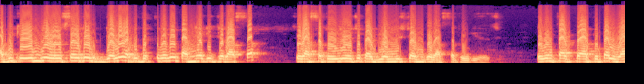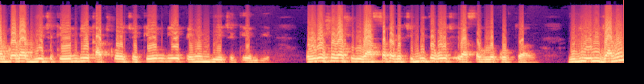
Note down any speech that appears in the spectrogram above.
আপনি কেএমডিএ ওয়েবসাইটে গেলে আপনি দেখতে পাবেন পানিয়াটির যে রাস্তা রাস্তা তৈরি হয়েছে, প্রায় বিয়াল্লিশটার মতো রাস্তা তৈরি হয়েছে। এবং তার টোটাল ওয়ার্ক অর্ডার দিয়েছে কেএমডিএ কাজ করেছে কে কেএমডিএ পেমেন্ট দিয়েছে কেএমডিএ পৌরসভা শুধু রাস্তাটাকে চিহ্নিত করেছে রাস্তাগুলো করতে হবে। যদি উনি জানেন,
